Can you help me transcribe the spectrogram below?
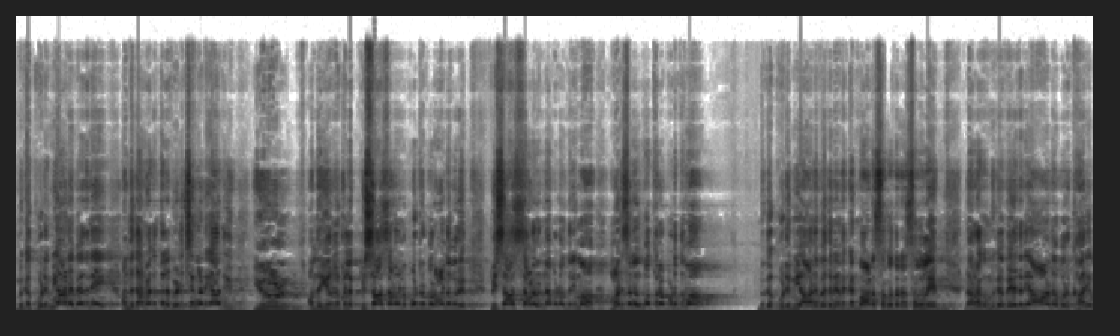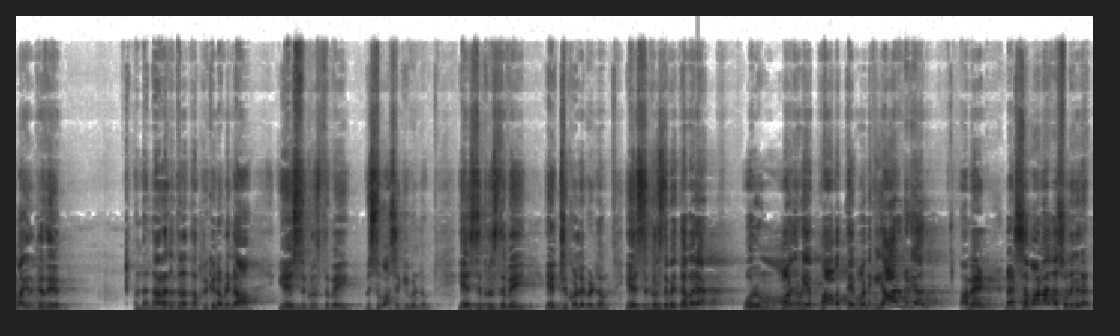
மிக கொடுமையான வேதனை. அந்த நரகத்துல வெளிச்சம் கிடையாது. இருள். அந்த இருளுக்குள்ள பிசாசானவன் போட்டிருப்பார் ஆண்டவர். பிசாசானவன் என்ன பண்ணுவான் தெரியுமா? மனுஷனை உபத்திரப்படுத்துவான். மிக கொடுமையான வேதனை எனக்கு அன்பான சகோதர சகோதரே நரகம் மிக வேதனையான ஒரு காரியமாக இருக்கிறது. அந்த நரகத்துல தப்பிக்கணும் அப்படின்னா இயேசு கிறிஸ்துவை விசுவாசிக்க வேண்டும். இயேசு கிறிஸ்துவை ஏற்றுக்கொள்ள வேண்டும். இயேசு கிறிஸ்துவை தவிர ஒரு மனிதனுடைய பாவத்தை மன்னிக்க யாரும் கிடையாது. ஆமேன். நான் சவாலாக சொல்லுகிறேன்.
